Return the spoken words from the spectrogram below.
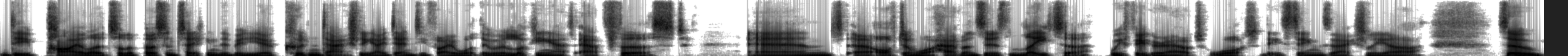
the pilot or the person taking the video couldn't actually identify what they were looking at at first. And uh, often, what happens is later we figure out what these things actually are. So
